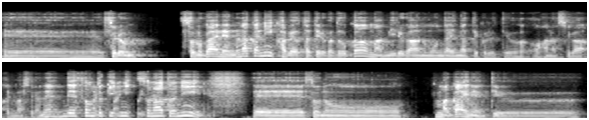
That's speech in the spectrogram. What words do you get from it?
えー、それをその概念の中に壁を立てるかどうかは、まあ、見る側の問題になってくるっていうお話がありましたよね。で、その時に、はいはいはい、その後に、えー、その、まあ、概念っていう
